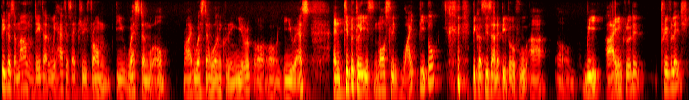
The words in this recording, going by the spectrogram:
biggest amount of data that we have is actually from the Western world, right? Western world, including Europe or, or US. And typically it's mostly white people because these are the people who are, we, I included, privileged.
